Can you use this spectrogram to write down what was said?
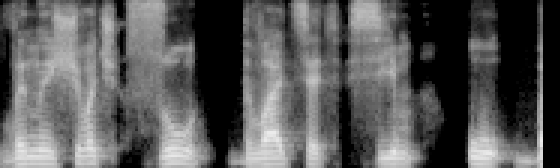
винищувач Су 27 УБ.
